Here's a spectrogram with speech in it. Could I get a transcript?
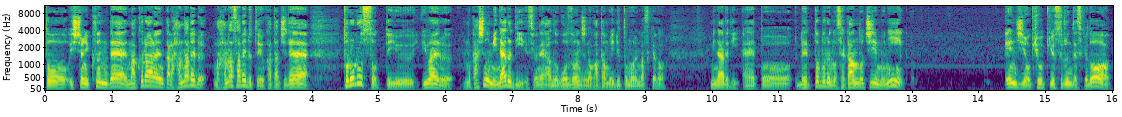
と一緒に組んで、マクラーレンから離れる、まあ、離されるという形で、トロロッソっていう、いわゆる昔のミナルディですよね。あの、ご存知の方もいると思いますけど、ミナルディ、えっ、と、レッドブルのセカンドチームにエンジンを供給するんですけど、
